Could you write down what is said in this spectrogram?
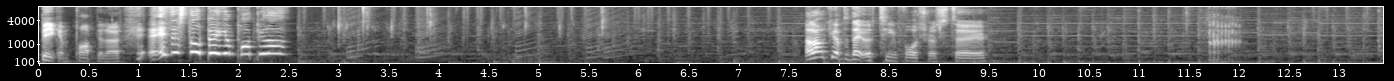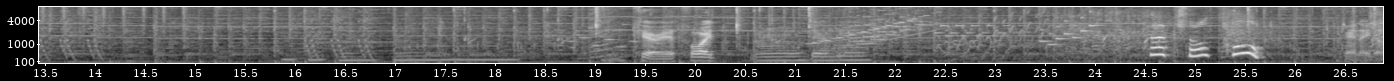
big and popular. Is it still big and popular? I don't keep up to date with Team Fortress 2. Curious. Before I. That's so cool. Okay, no, you don't.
